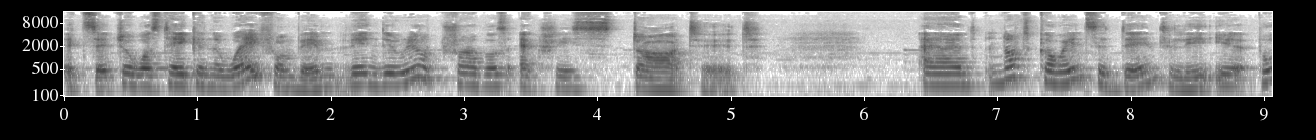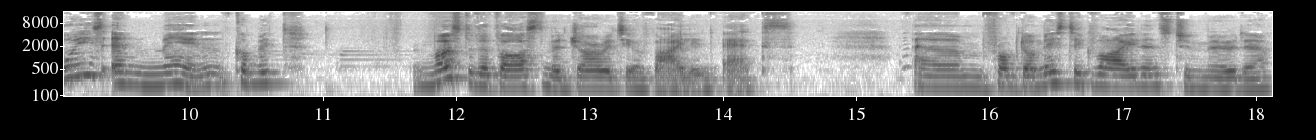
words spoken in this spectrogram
etc., was taken away from them, then the real troubles actually started. And not coincidentally, boys and men commit most of the vast majority of violent acts, um, from domestic violence to murder.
